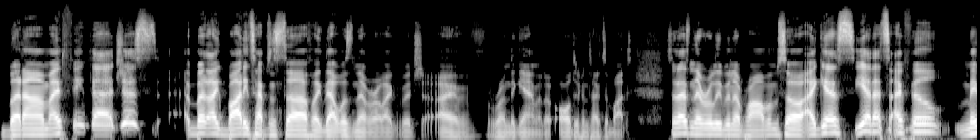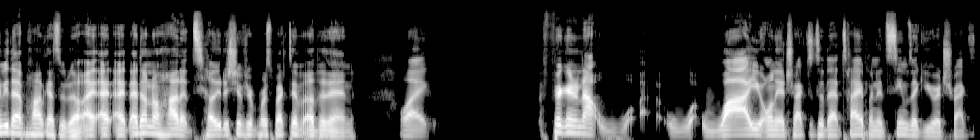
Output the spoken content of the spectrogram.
but um, I think that just, but like body types and stuff, like that was never like, which I've run the gamut of all different types of bodies. So that's never really been a problem. So I guess yeah, that's I feel maybe that podcast would help. I I I don't know how to tell you to shift your perspective other than like figuring out wh- wh- why you're only attracted to that type, and it seems like you're attracted.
